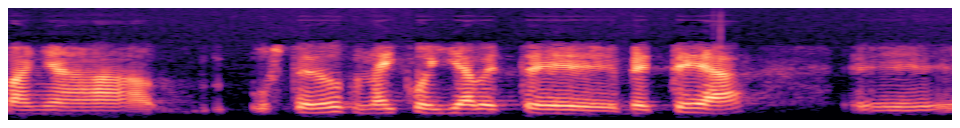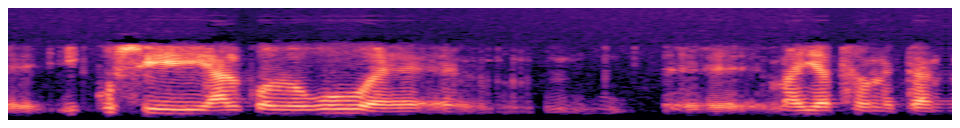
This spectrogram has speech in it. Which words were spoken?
baina uste dut nahiko hilabete betea e, ikusi halko dugu e, e, maiatza honetan.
